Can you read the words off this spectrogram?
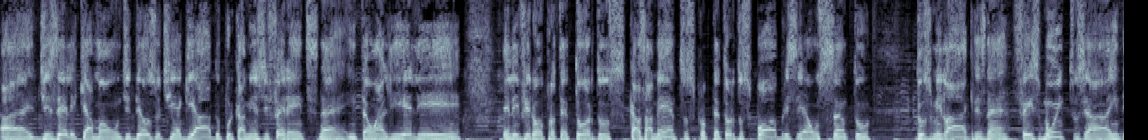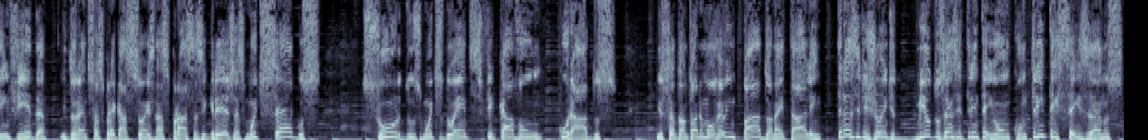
Ah, diz ele que a mão de Deus o tinha guiado por caminhos diferentes, né? Então ali ele ele virou protetor dos casamentos, protetor dos pobres e é um santo dos milagres, né? Fez muitos ainda em vida e durante suas pregações nas praças e igrejas, muitos cegos, surdos, muitos doentes ficavam curados. E o Santo Antônio morreu em Pádua, na Itália, em 13 de junho de 1231, com 36 anos.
